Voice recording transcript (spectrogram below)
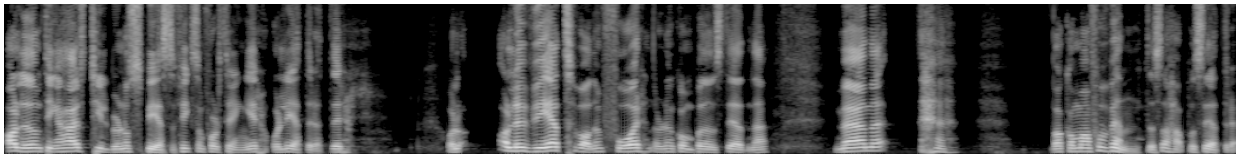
Alle de tingene her tilbyr noe spesifikt som folk trenger og leter etter. Og alle vet hva de får når de kommer på de stedene. Men hva kan man forvente seg her på Setre?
